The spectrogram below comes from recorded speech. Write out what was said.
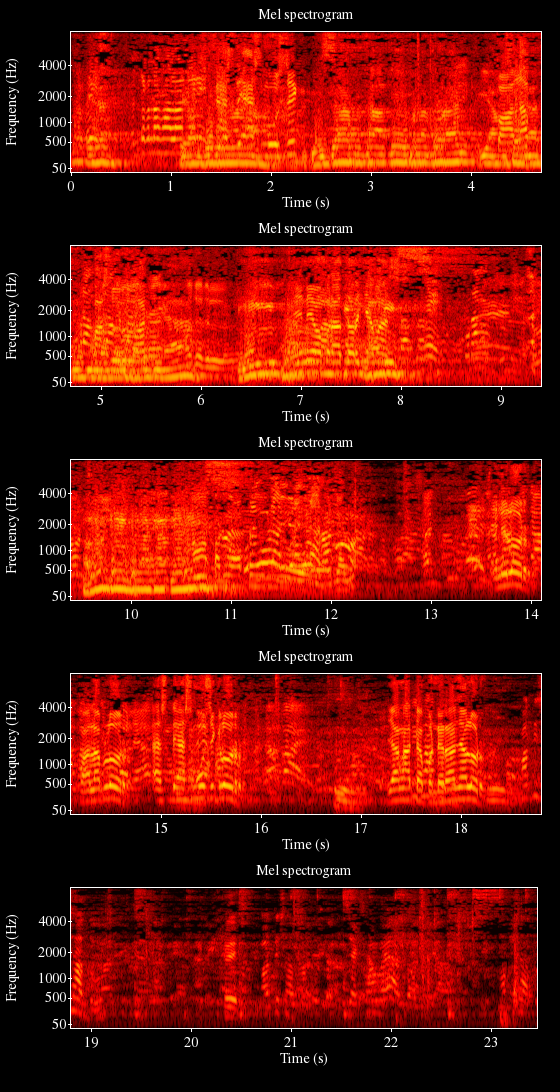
STS Musik bisa mentaati peraturan yang Balap sudah ditetapkan Pasuruan. Ini operatornya, Mas. garis. Tolong di belakang garis. Ini lur, balap lur, STS Musik lur. Yang ada benderanya lur. Mati satu. Mati satu. Cek sampean. Mati satu.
